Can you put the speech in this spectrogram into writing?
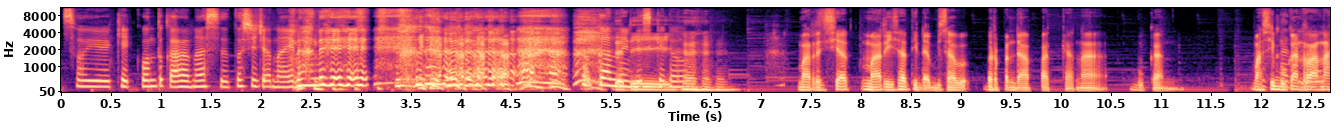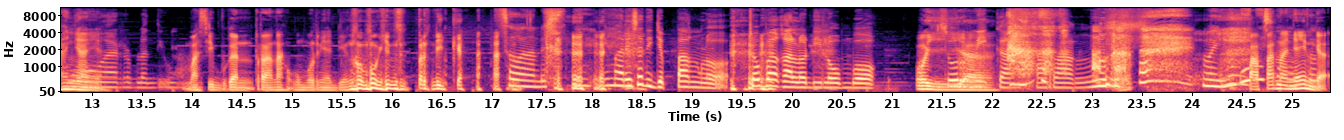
そういう結婚とか話す年じゃないので、わかんないんですけど。 Marisa Marisa tidak bisa berpendapat karena bukan masih bukan, ranahnya ya. umur, belum di umur. Masih bukan ranah umurnya dia ngomongin pernikahan. そうなんですね。 Ini Marisa di Jepang loh. Coba kalau di Lombok Oh suruh iya. nikah sekarang. まあ、インドネシアだと Papa nanyain nggak?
